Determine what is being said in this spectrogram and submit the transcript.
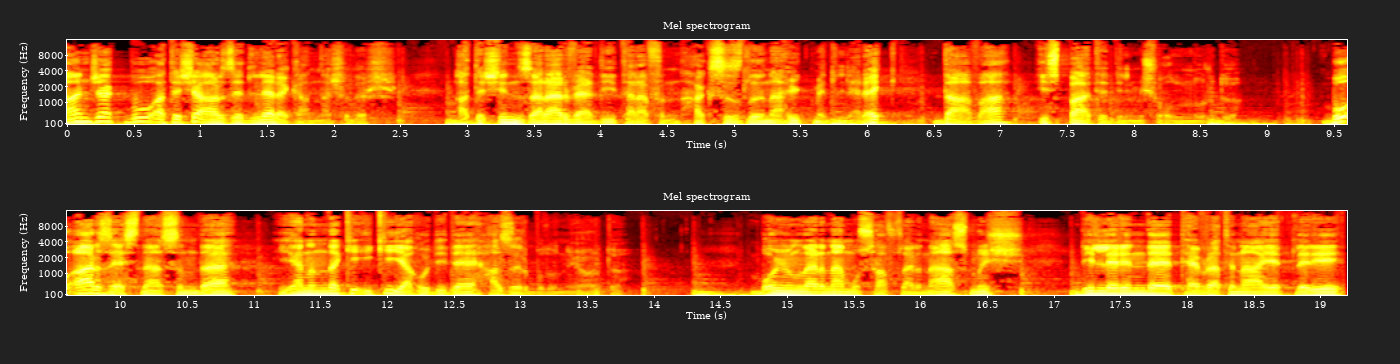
ancak bu ateşe arz edilerek anlaşılır. Ateşin zarar verdiği tarafın haksızlığına hükmedilerek dava ispat edilmiş olunurdu. Bu arz esnasında yanındaki iki Yahudi de hazır bulunuyordu. Boyunlarına musaflarını asmış, dillerinde Tevrat'ın ayetleri,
